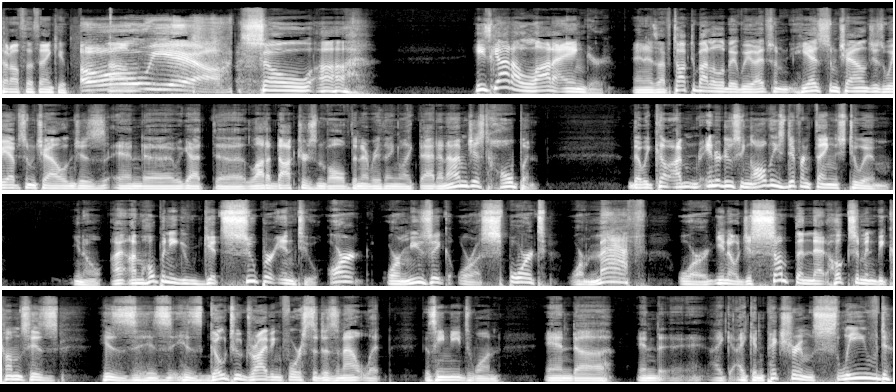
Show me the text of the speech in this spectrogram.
Cut off the thank you. Oh, yeah. So uh, he's got a lot of anger, and as I've talked about a little bit, we have some. He has some challenges. We have some challenges, and uh, we got uh, a lot of doctors involved and everything like that. And I'm just hoping that we come. I'm introducing all these different things to him. You know, I, I'm hoping he gets super into art or music or a sport or math or you know just something that hooks him and becomes his his his his go to driving force that is an outlet because he needs one. And uh, and uh, I, I can picture him sleeved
